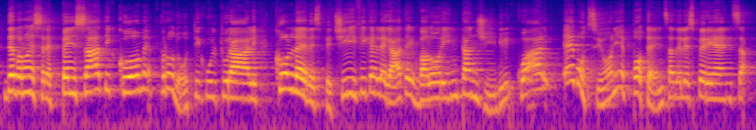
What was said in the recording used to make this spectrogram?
devono essere pensati come prodotti culturali, con leve specifiche legate ai valori intangibili, quali emozioni e potenza dell'esperienza.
